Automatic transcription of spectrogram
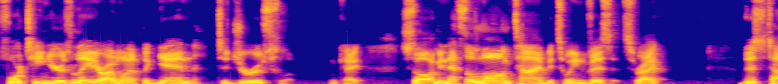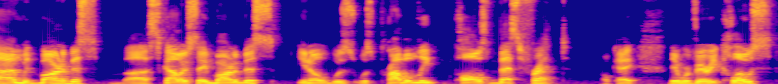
14 years later, I went up again to Jerusalem. Okay. So, I mean, that's a long time between visits, right? This time with Barnabas, uh, scholars say Barnabas, you know, was was probably Paul's best friend. Okay, they were very close.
